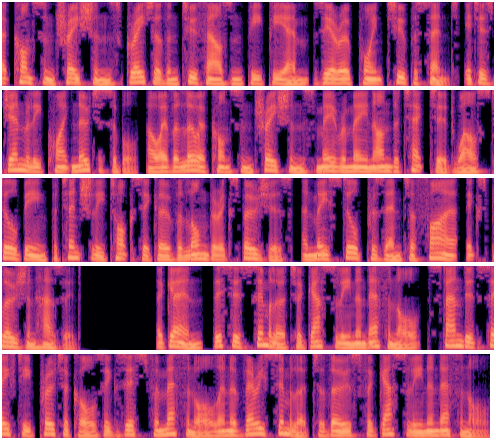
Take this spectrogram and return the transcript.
At concentrations greater than 2000 ppm (0.2%), it is generally quite noticeable. However, lower concentrations may remain undetected while still being potentially toxic over longer exposures and may still present a fire explosion hazard. Again, this is similar to gasoline and ethanol. Standard safety protocols exist for methanol and are very similar to those for gasoline and ethanol.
